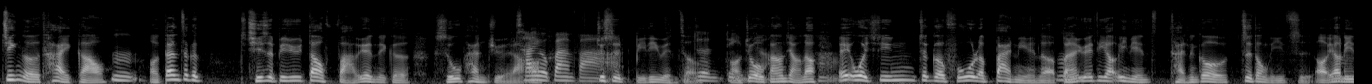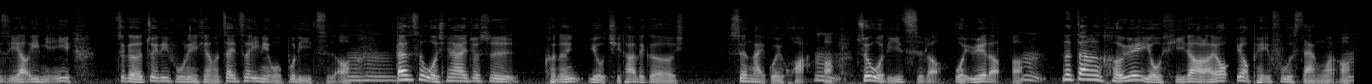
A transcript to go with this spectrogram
金额太高，嗯，哦，但这个。其实必须到法院的一个实务判决啦，才有办法，就是比例原则认定。哦，就我刚刚讲到，哎，我已经这个服务了半年了，本来约定要一年才能够自动离职哦，要离职也要一年，因为这个最低服务年限嘛，在这一年我不离职哦。但是我现在就是可能有其他的一个生涯规划啊，所以我离职了，违约了啊。那当然合约有提到了要要赔付三万哦，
